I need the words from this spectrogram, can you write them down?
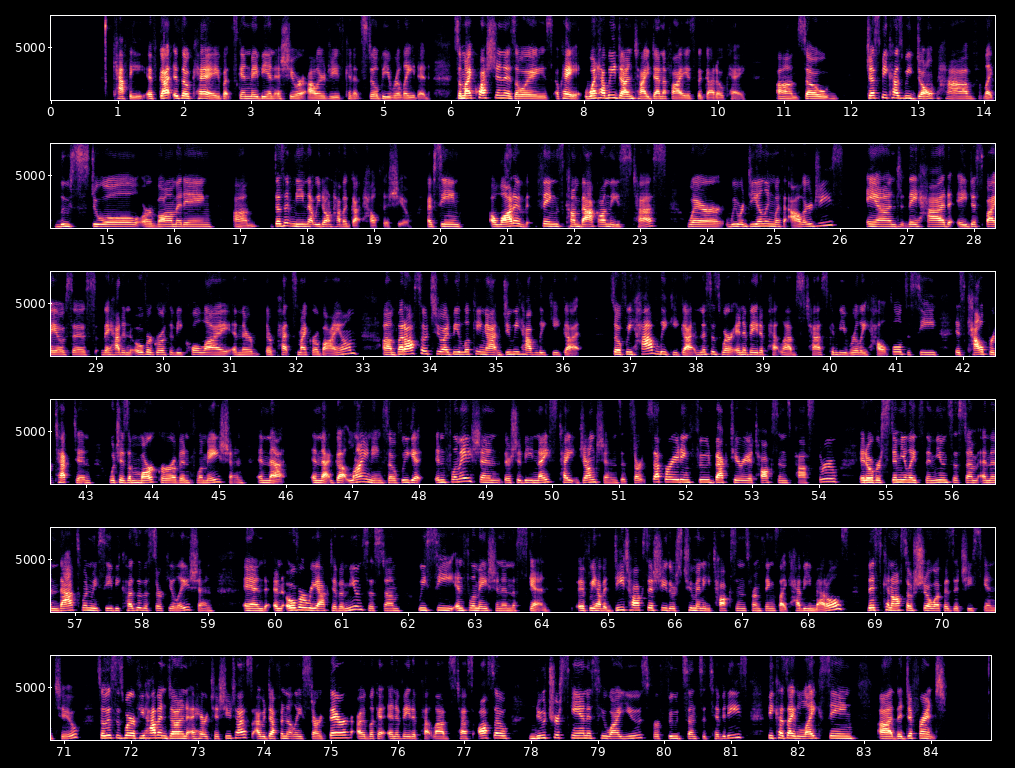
Kathy, if gut is okay, but skin may be an issue or allergies, can it still be related? So, my question is always okay, what have we done to identify is the gut okay? Um, so, just because we don't have like loose stool or vomiting um, doesn't mean that we don't have a gut health issue. I've seen a lot of things come back on these tests where we were dealing with allergies and they had a dysbiosis they had an overgrowth of e. coli in their their pet's microbiome um, but also too i'd be looking at do we have leaky gut? So if we have leaky gut and this is where innovative pet labs tests can be really helpful to see is calprotectin which is a marker of inflammation in that in that gut lining so if we get inflammation, there should be nice tight junctions. It starts separating food, bacteria, toxins pass through. It overstimulates the immune system. And then that's when we see, because of the circulation and an overreactive immune system, we see inflammation in the skin if we have a detox issue, there's too many toxins from things like heavy metals. This can also show up as itchy skin too. So this is where if you haven't done a hair tissue test, I would definitely start there. I would look at Innovative Pet Labs tests. Also, Nutriscan is who I use for food sensitivities because I like seeing uh, the different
